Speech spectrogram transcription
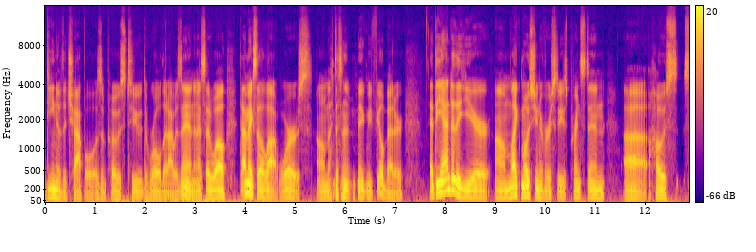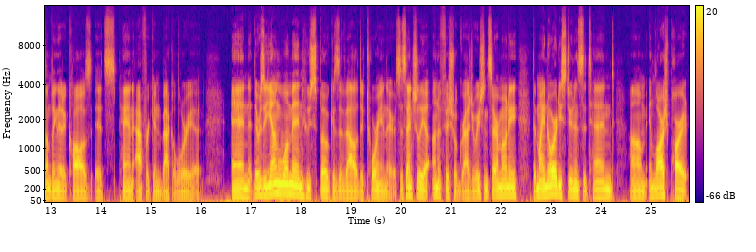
dean of the chapel as opposed to the role that I was in. And I said, well, that makes it a lot worse. Um, that doesn't make me feel better. At the end of the year, um, like most universities, Princeton uh, hosts something that it calls its Pan African Baccalaureate. And there was a young woman who spoke as a valedictorian there. It's essentially an unofficial graduation ceremony that minority students attend, um, in large part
